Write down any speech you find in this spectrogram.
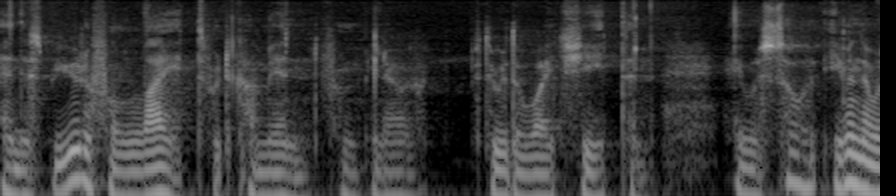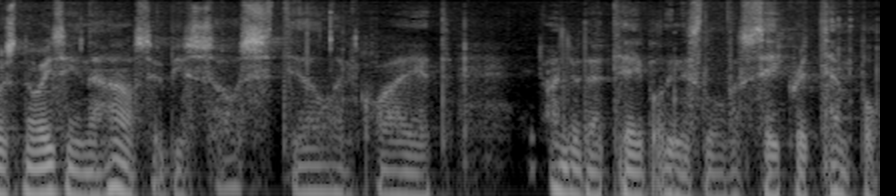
and this beautiful light would come in from you know through the white sheet. And it was so even though it was noisy in the house it would be so still and quiet under that table in this little sacred temple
